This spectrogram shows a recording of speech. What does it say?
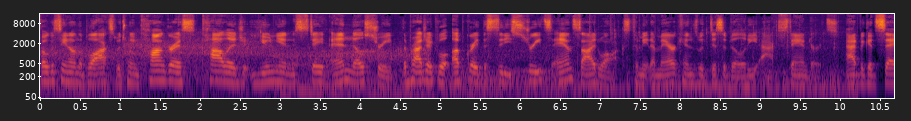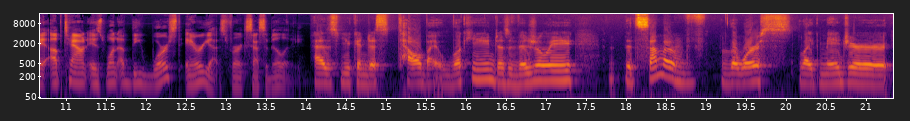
Focusing on the blocks between Congress, College, Union, State, and Mill Street, the project will upgrade the city's streets and sidewalks to meet Americans with Disability Act standards. Advocates say Uptown is one of the worst areas for accessibility. As you can just tell by looking, just visually, it's some of the worst, like, major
